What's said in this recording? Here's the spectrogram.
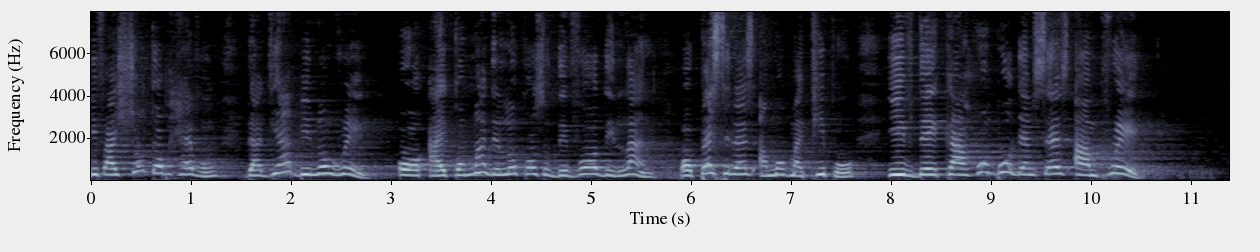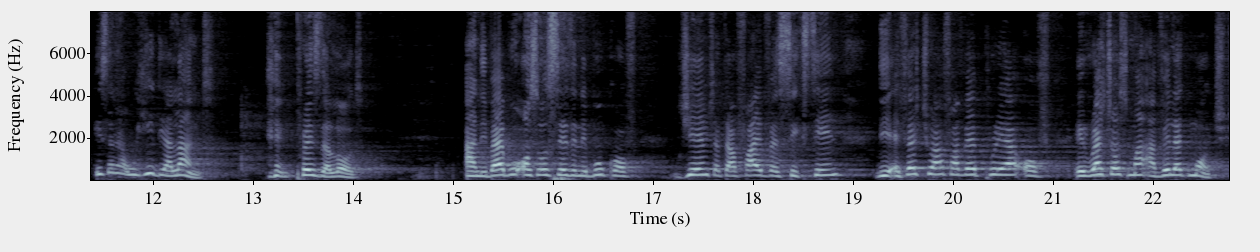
If I shut up heaven, that there be no rain, or I command the locusts to devour the land, or pestilence among my people, if they can humble themselves and pray, he said, I will heal their land. Praise the Lord. And the Bible also says in the book of James, chapter 5, verse 16, the effectual fervent prayer of a righteous man availeth much.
